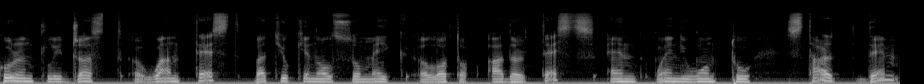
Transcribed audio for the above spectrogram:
currently just uh, one test but you can also make a lot of other tests. And when you want to start them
